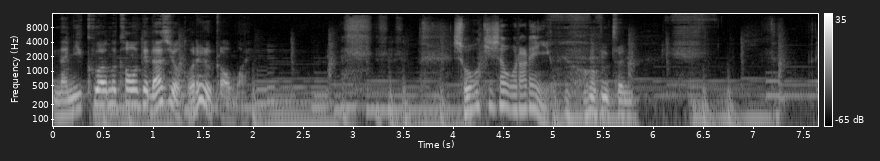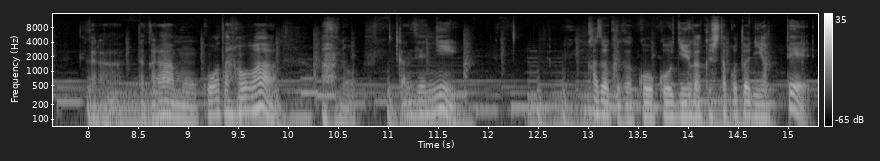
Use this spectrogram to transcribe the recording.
何食わぬ顔でラジオ撮れるかお前。正気じゃおられんよ。本当に。だからだからもう孝太郎はあの完全に家族が高校入学したことによって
